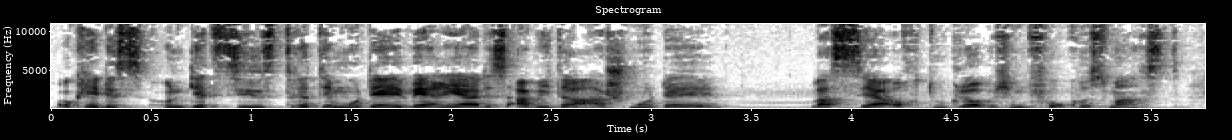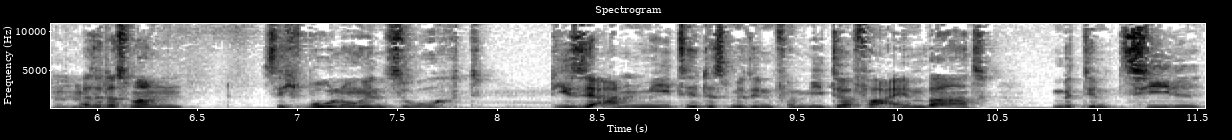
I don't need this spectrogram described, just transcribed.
Okay, das, und jetzt dieses dritte Modell wäre ja das Arbitrage-Modell, was ja auch du, glaube ich, im Fokus machst. Mhm. Also, dass man sich Wohnungen sucht, diese anmietet, das mit dem Vermieter vereinbart mit dem Ziel,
